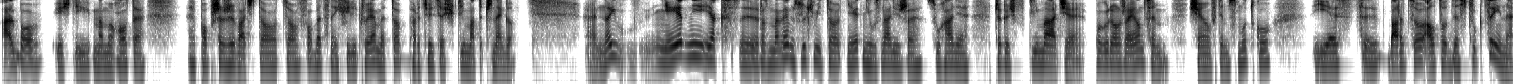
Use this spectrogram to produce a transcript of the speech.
albo jeśli mamy ochotę e, poprzeżywać to, co w obecnej chwili czujemy, to bardziej coś klimatycznego. E, no i niejedni, jak rozmawiałem z ludźmi, to niejedni uznali, że słuchanie czegoś w klimacie pogrążającym się w tym smutku jest e, bardzo autodestrukcyjne.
